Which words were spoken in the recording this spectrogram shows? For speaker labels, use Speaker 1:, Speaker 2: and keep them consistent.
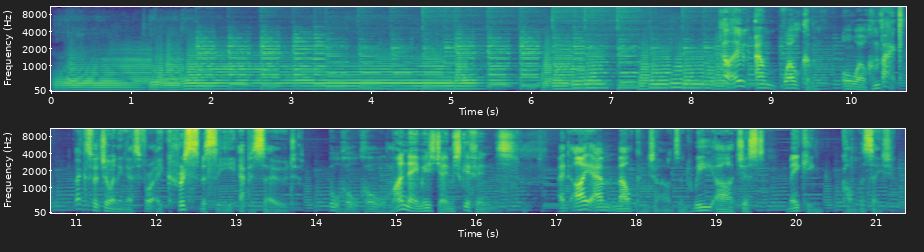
Speaker 1: Hello and welcome, or welcome back.
Speaker 2: Thanks for joining us for a Christmassy episode.
Speaker 1: Oh, ho, ho. My name is James Skiffins.
Speaker 2: And I am Malcolm Childs, and we are just making conversation.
